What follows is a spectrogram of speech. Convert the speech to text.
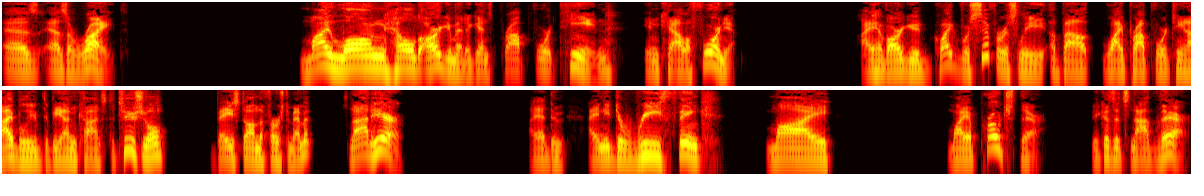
as as a right. My long held argument against Prop 14 in California. I have argued quite vociferously about why Prop 14 I believe to be unconstitutional based on the First Amendment. It's not here. I had to I need to rethink my my approach there because it's not there.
